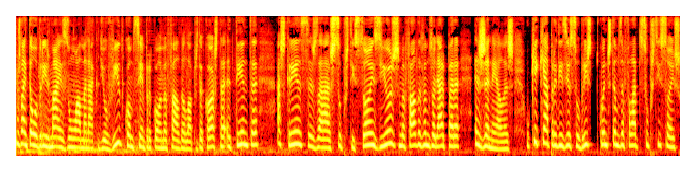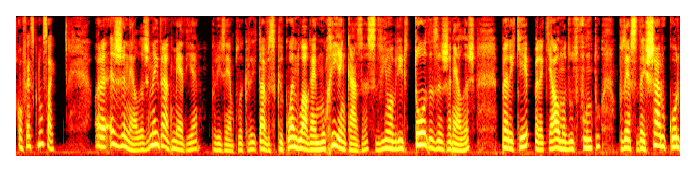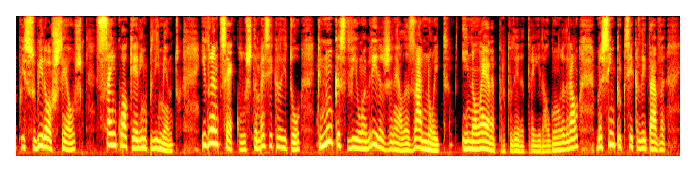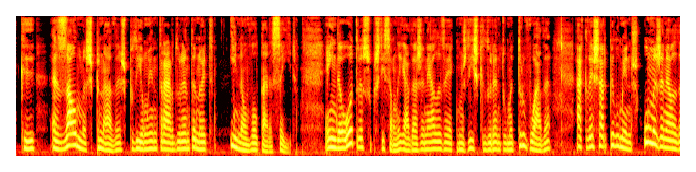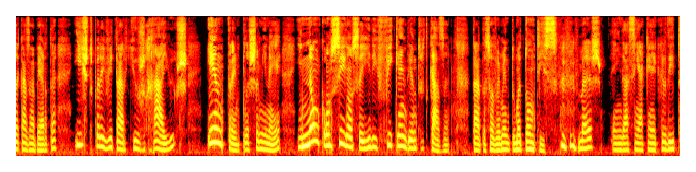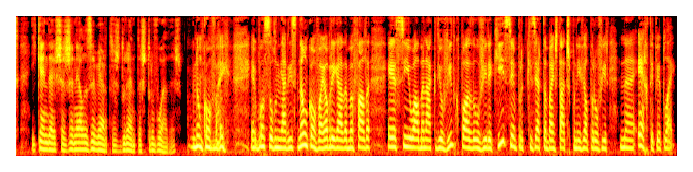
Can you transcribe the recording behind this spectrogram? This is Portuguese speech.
Vamos lá então abrir mais um almanaque de ouvido, como sempre com a Mafalda Lopes da Costa, atenta às crenças, às superstições e hoje, Mafalda, vamos olhar para as janelas. O que é que há para dizer sobre isto quando estamos a falar de superstições? Confesso que não sei. Ora, as janelas, na Idade Média, por exemplo, acreditava-se que quando alguém morria em casa se deviam abrir todas as janelas. Para quê? Para que a alma do defunto pudesse deixar o corpo e subir aos céus sem qualquer impedimento. E durante séculos também se acreditou que nunca se deviam abrir as janelas à noite, e não era por poder atrair algum ladrão, mas sim porque se acreditava que as almas penadas podiam entrar durante a noite e não voltar a sair. Ainda outra superstição ligada às janelas é a que nos diz que durante uma trovoada há que deixar pelo menos uma janela da casa aberta, isto para evitar que os raios entrem pela chaminé e não consigam sair e fiquem dentro de casa. Trata-se, obviamente, de uma tontice, mas ainda assim há quem acredite e quem deixa janelas abertas durante as trovoadas. Não convém. É bom sublinhar isso. Não convém. Obrigada, Mafalda. É assim o Almanac de Ouvido que pode ouvir aqui. Sempre que quiser também está disponível para ouvir na RTP Play.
